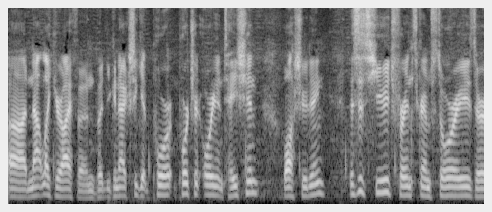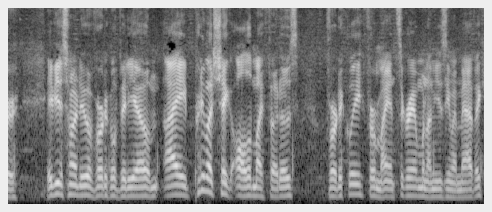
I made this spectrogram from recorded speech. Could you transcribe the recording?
uh, not like your iPhone, but you can actually get por portrait orientation while shooting. This is huge for Instagram stories or if you just want to do a vertical video. I pretty much take all of my photos vertically for my Instagram when I'm using my Mavic.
